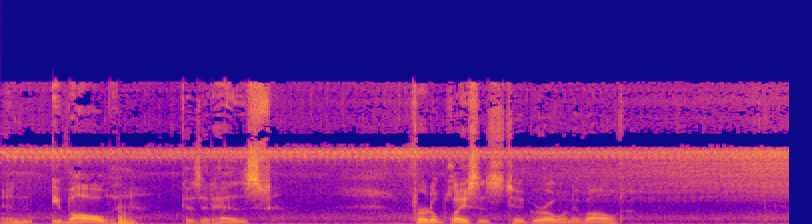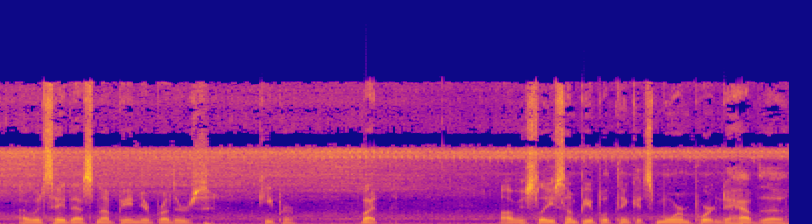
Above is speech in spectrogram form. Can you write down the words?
and evolve because it has fertile places to grow and evolve. I would say that's not being your brother's keeper. But obviously, some people think it's more important to have the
